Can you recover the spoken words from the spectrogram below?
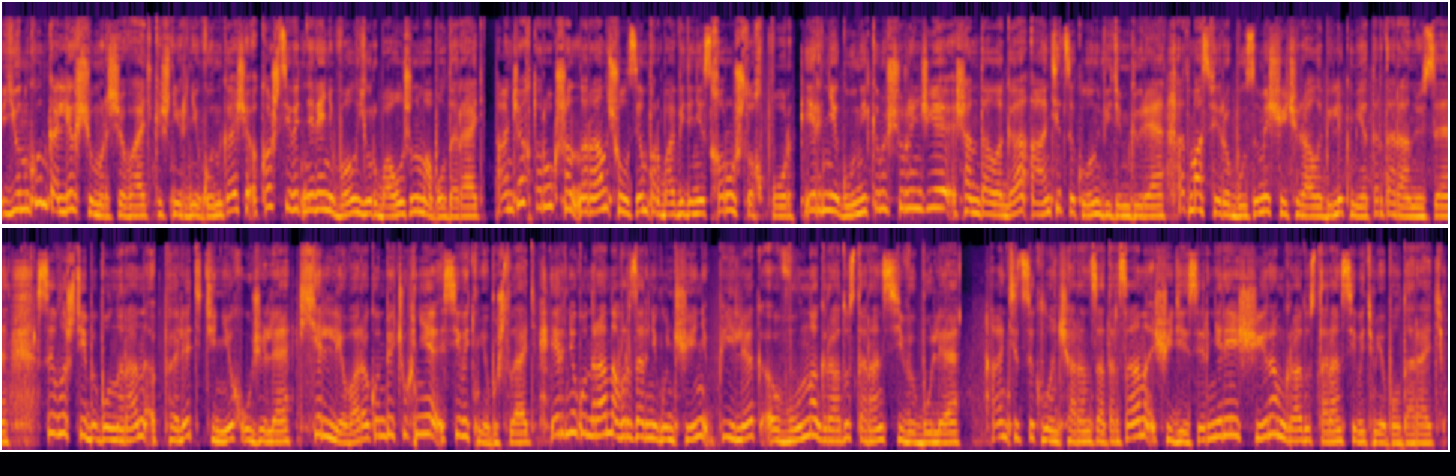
Юнгун коллег шумыршывать, кишнирни гунгаш, каш севетнерень вол юрба улжын мабулдарать. Анчах турукшын наран шулзем парба виденес хорошлых пор. Ирнегун икім шурынже шандалага антициклон видим гюре. Атмосфера бузымы шечиралы билик метр таран үзі. Сывлыш тебе был наран пәлет тинех ужеле. Хелле вара кунбек чухне севетме бушлать. Ирнегун ран варзарнигунчень пилек вунна градус таран сивы буле. Антициклон чаран задарзан, шидезернере ширам градус таран севетме булдарать.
